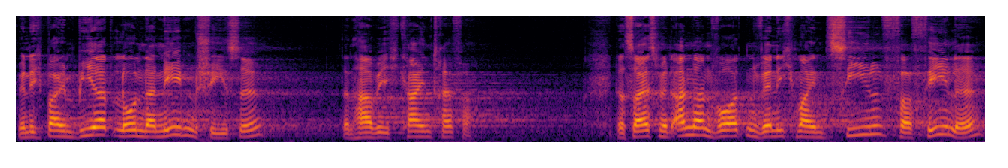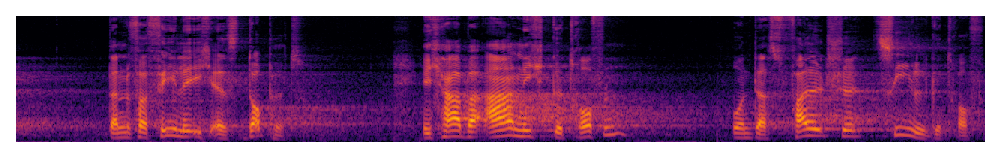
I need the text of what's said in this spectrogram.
Wenn ich beim Biathlon daneben schieße, dann habe ich keinen Treffer. Das heißt mit anderen Worten, wenn ich mein Ziel verfehle, dann verfehle ich es doppelt. Ich habe A nicht getroffen und das falsche Ziel getroffen.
